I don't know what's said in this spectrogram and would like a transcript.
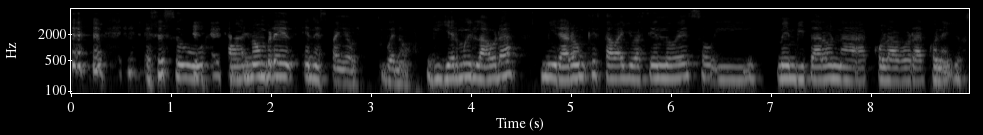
Ese es su ah, nombre en español. Bueno, Guillermo y Laura miraron que estaba yo haciendo eso y me invitaron a colaborar con ellos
